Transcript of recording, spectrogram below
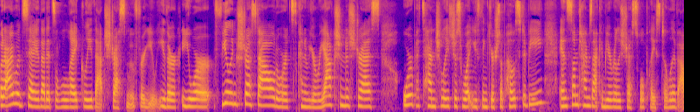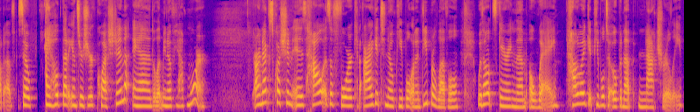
but I would say that it's likely that stress move for you. Either you're feeling stressed out or it's kind of your reaction to stress or potentially it's just what you think you're supposed to be. And sometimes that can be a really stressful place to live out of. So I hope that answers your question and let me know if you have more. Our next question is How, as a four, can I get to know people on a deeper level without scaring them away? How do I get people to open up naturally?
